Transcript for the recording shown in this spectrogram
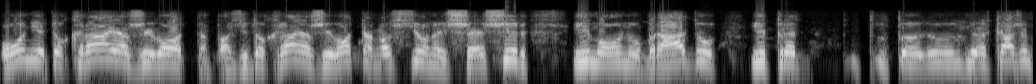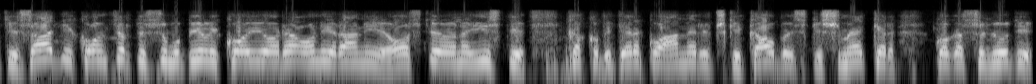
on je do kraja života, pazi, do kraja života nosio onaj šešir, imao onu bradu i pred kažem ti, zadnji koncerti su mu bili koji oni ranije, ostao je onaj isti, kako bi ti rekao, američki kaubojski šmeker, koga su ljudi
